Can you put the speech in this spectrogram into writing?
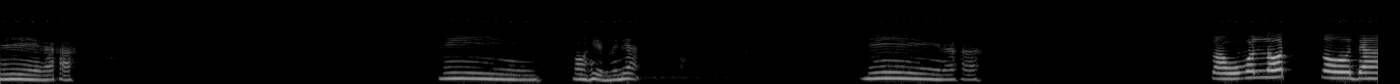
นี่นะคะ องเห็นไหมเนี่ย นี่นะคะ เสาวรสโซดา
